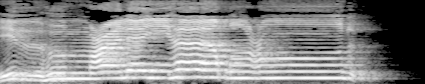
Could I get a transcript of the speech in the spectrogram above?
إذ هم عليها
